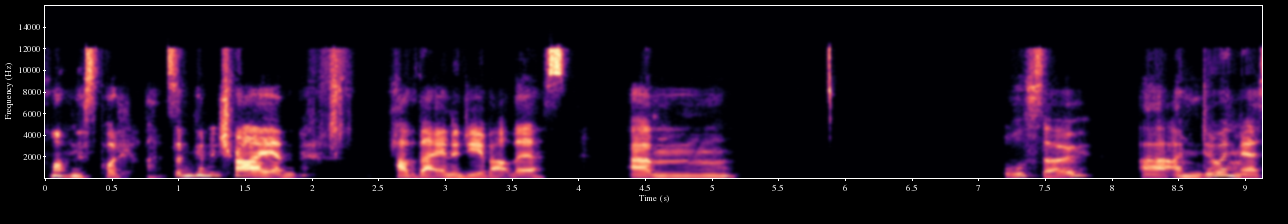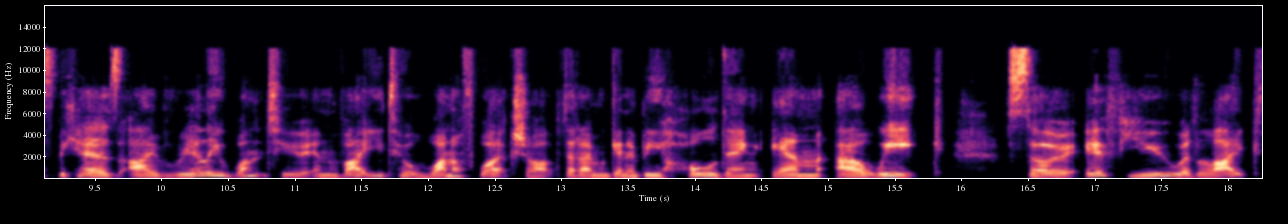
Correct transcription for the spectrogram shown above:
on this podcast. I'm going to try and have that energy about this. Um, also, uh, I'm doing this because I really want to invite you to a one off workshop that I'm going to be holding in a week. So, if you would like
